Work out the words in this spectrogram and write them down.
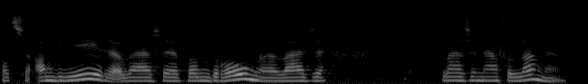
wat ze ambiëren, waar ze van dromen, waar ze, waar ze naar verlangen.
